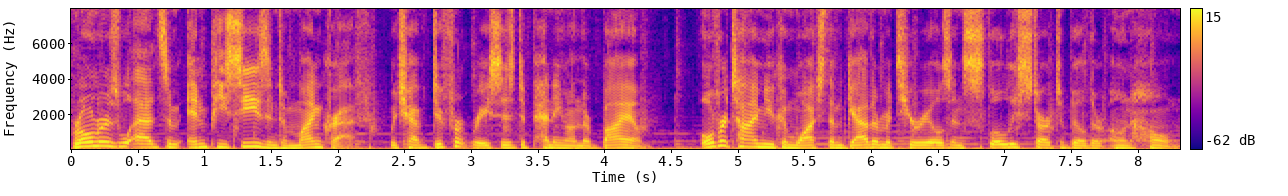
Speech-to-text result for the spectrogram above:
Roamers will add some NPCs into Minecraft, which have different races depending on their biome. Over time, you can watch them gather materials and slowly start to build their own home.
